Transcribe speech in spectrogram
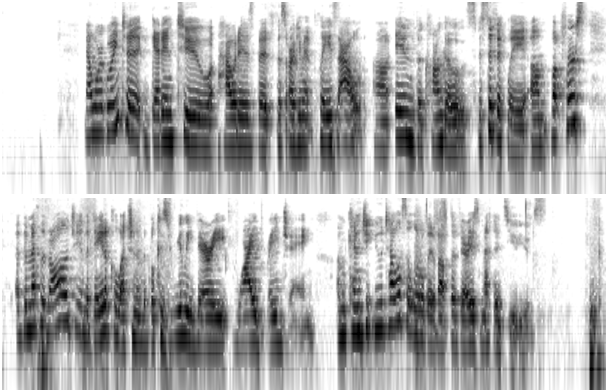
Now, we're going to get into how it is that this argument plays out uh, in the Congo specifically. Um, but first, the methodology and the data collection in the book is really very wide ranging. Um, can you tell us a little bit about the various methods you use?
